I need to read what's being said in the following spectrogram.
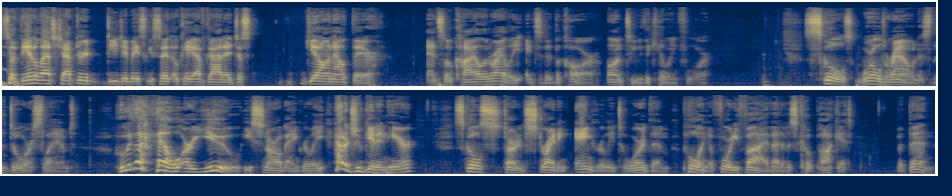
so, at the end of last chapter, DJ basically said, Okay, I've got it. Just get on out there. And so Kyle and Riley exited the car onto the killing floor. Skulls whirled around as the door slammed. Who the hell are you? he snarled angrily. How did you get in here? Skulls started striding angrily toward them, pulling a 45 out of his coat pocket. But then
